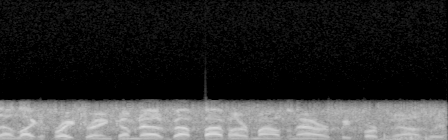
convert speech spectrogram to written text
sounds like a freight train coming out at about 500 miles an hour, to be perfectly honest with you.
